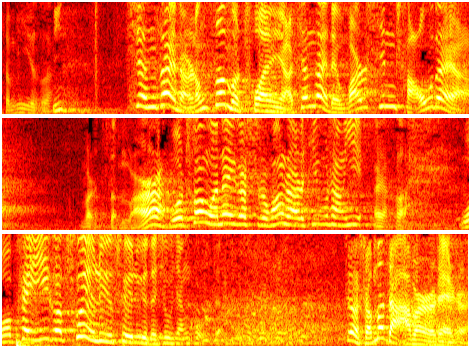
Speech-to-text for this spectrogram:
什么意思？你现在哪能这么穿呀？现在得玩新潮的呀！玩怎么玩啊？我穿我那个屎黄色的西服上衣，哎呵，我配一个翠绿翠绿的休闲裤，这这什么打扮啊？这是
